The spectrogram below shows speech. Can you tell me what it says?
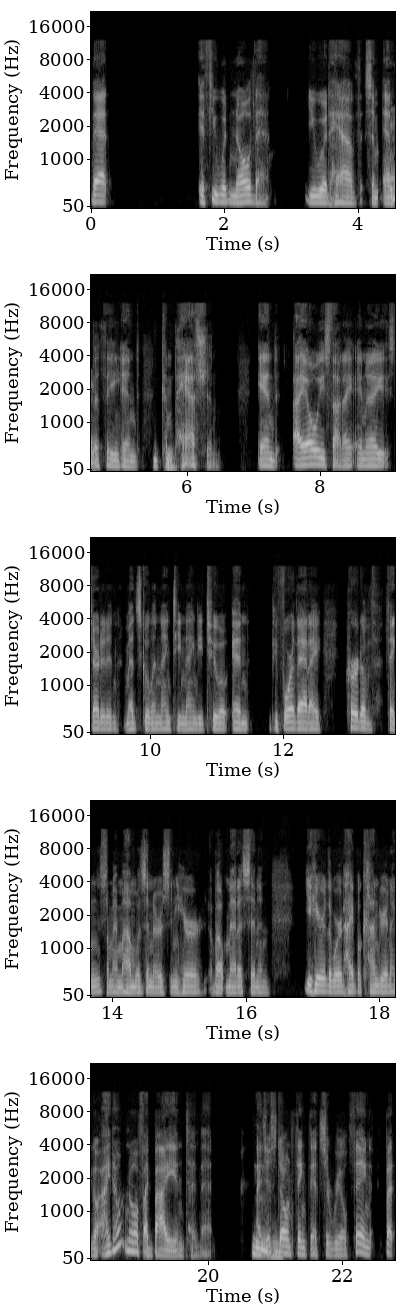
that if you would know that you would have some empathy right. and mm-hmm. compassion and i always thought i and i started in med school in 1992 and before that i heard of things my mom was a nurse and you hear about medicine and you hear the word hypochondria and i go i don't know if i buy into that Mm-hmm. I just mm-hmm. don't think that's a real thing. But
